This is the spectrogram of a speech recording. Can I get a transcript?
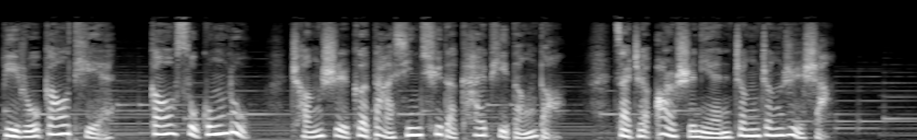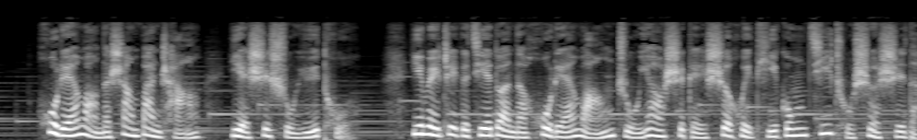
比如高铁、高速公路、城市各大新区的开辟等等。在这二十年蒸蒸日上，互联网的上半场也是属于土，因为这个阶段的互联网主要是给社会提供基础设施的，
